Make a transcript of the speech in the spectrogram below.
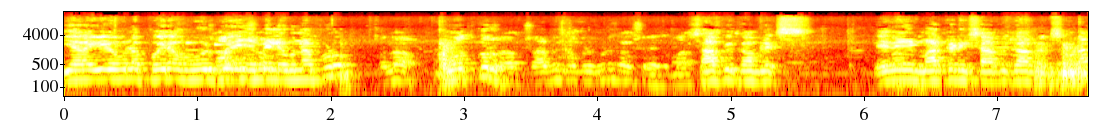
ఇలా ఈడ ఉన్న పోయిన ఓడిపోయిన ఎమ్మెల్యే ఉన్నప్పుడు మోత్కూరు షాపింగ్ కాంప్లెక్స్ ఏది మార్కెటింగ్ షాపింగ్ కాంప్లెక్స్ కూడా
